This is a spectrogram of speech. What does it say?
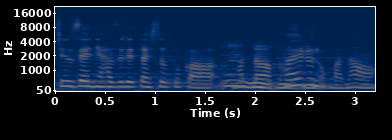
抽選に外れた人とかうんまた買えるのかな、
